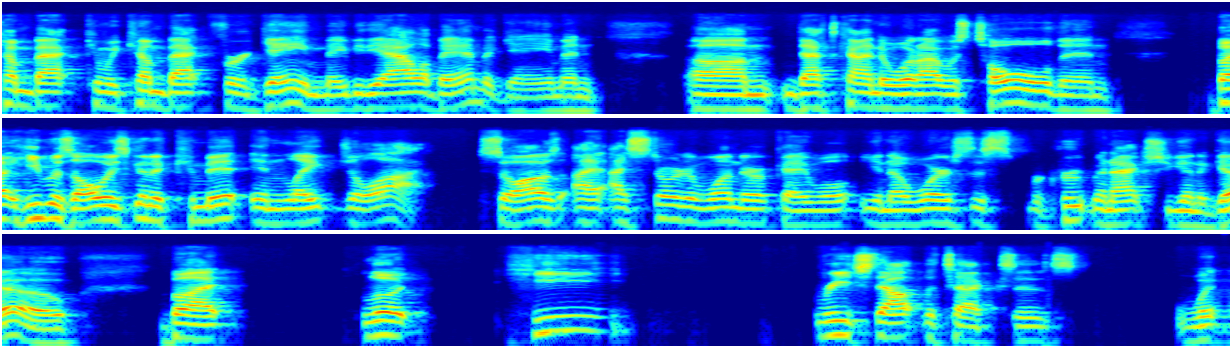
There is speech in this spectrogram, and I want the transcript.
come back. Can we come back for a game, maybe the Alabama game? And um, that's kind of what I was told. And, but he was always going to commit in late July so I was I, I started to wonder, okay, well, you know, where's this recruitment actually going to go? But look, he reached out to Texas when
